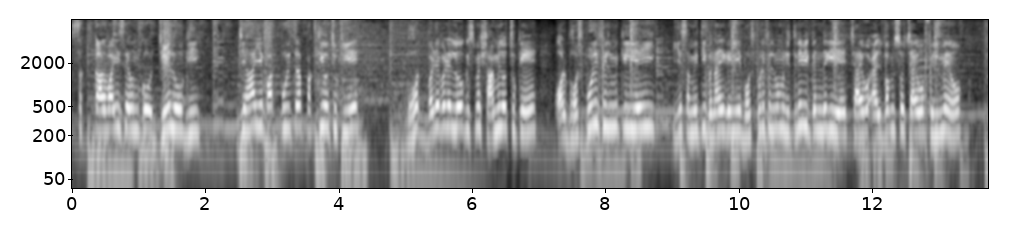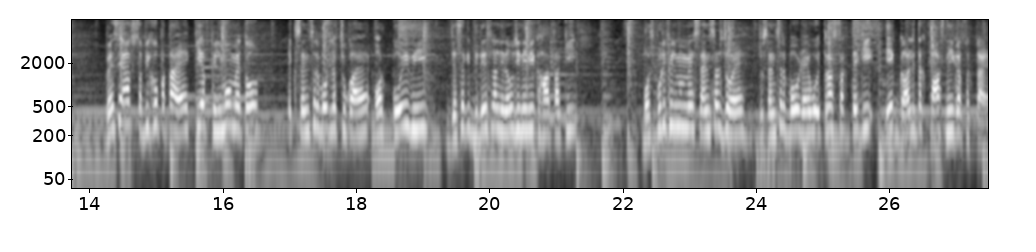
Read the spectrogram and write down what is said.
सख्त कार्रवाई से उनको जेल होगी। जी हाँ ये बात पूरी तरह पक्की हो चुकी है। बहुत बड़े बड़े लोग इसमें शामिल हो चुके हैं और भोजपुरी फ़िल्म के लिए ही ये समिति बनाई गई है। भोजपुरी फ़िल्मों में जितनी भी गंदगी है, चाहे वो एल्बम्स हो, चाहे वो फ़िल्में हो, वैसे आप सभी को पता है कि अब फ़िल्मों में तो एक सेंसर बोर्ड लग चुका है और कोई भी, जैसा कि दिनेश लाल निरहू जी ने भी कहा था कि भोजपुरी फ़िल्म में सेंसर जो है, जो सेंसर बोर्ड है, वो इतना सख्त है कि एक गाली तक पास नहीं कर सकता है।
